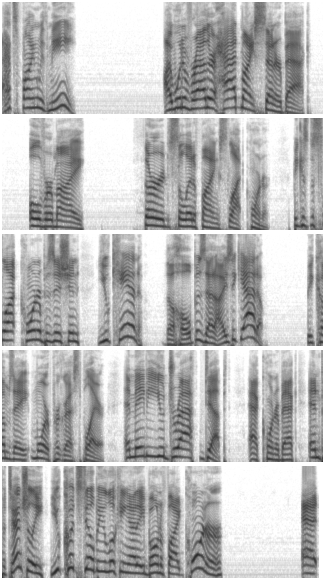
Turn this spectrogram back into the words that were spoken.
that's fine with me. I would have rather had my center back over my third solidifying slot corner because the slot corner position you can. The hope is that Isaac Yiadom becomes a more progressed player. And maybe you draft depth at cornerback. And potentially, you could still be looking at a bona fide corner at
